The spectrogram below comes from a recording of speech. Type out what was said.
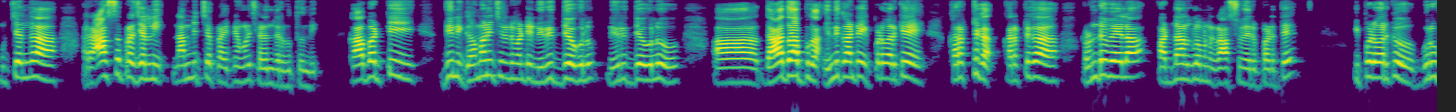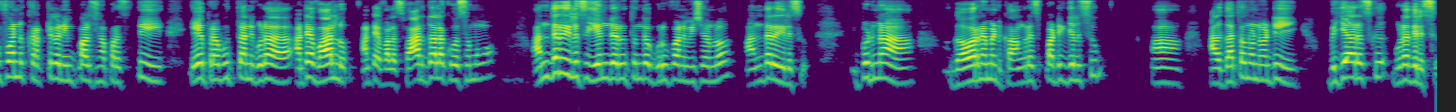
ముఖ్యంగా రాష్ట్ర ప్రజల్ని నమ్మించే ప్రయత్నం కూడా చేయడం జరుగుతుంది. కాబట్టి దీన్ని గమనించినటువంటి నిరుద్యోగులు నిరుద్యోగులు దాదాపుగా ఎందుకంటే ఇప్పటివరకే కరెక్ట్గా కరెక్ట్గా రెండు వేల పద్నాలుగులో మనకు రాష్ట్రం ఏర్పడితే ఇప్పటి వరకు గ్రూప్ కరెక్ట్గా నింపాల్సిన పరిస్థితి ఏ ప్రభుత్వాన్ని కూడా అంటే వాళ్ళు అంటే వాళ్ళ స్వార్థాల కోసము అందరూ తెలుసు ఏం జరుగుతుందో గ్రూప్ ఫండ్ విషయంలో అందరూ తెలుసు. ఇప్పుడున్న గవర్నమెంట్ కాంగ్రెస్ పార్టీకి తెలుసు ఆ, గతంలో ఉన్నటువంటి బీఆర్ఎస్కి కూడా తెలుసు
